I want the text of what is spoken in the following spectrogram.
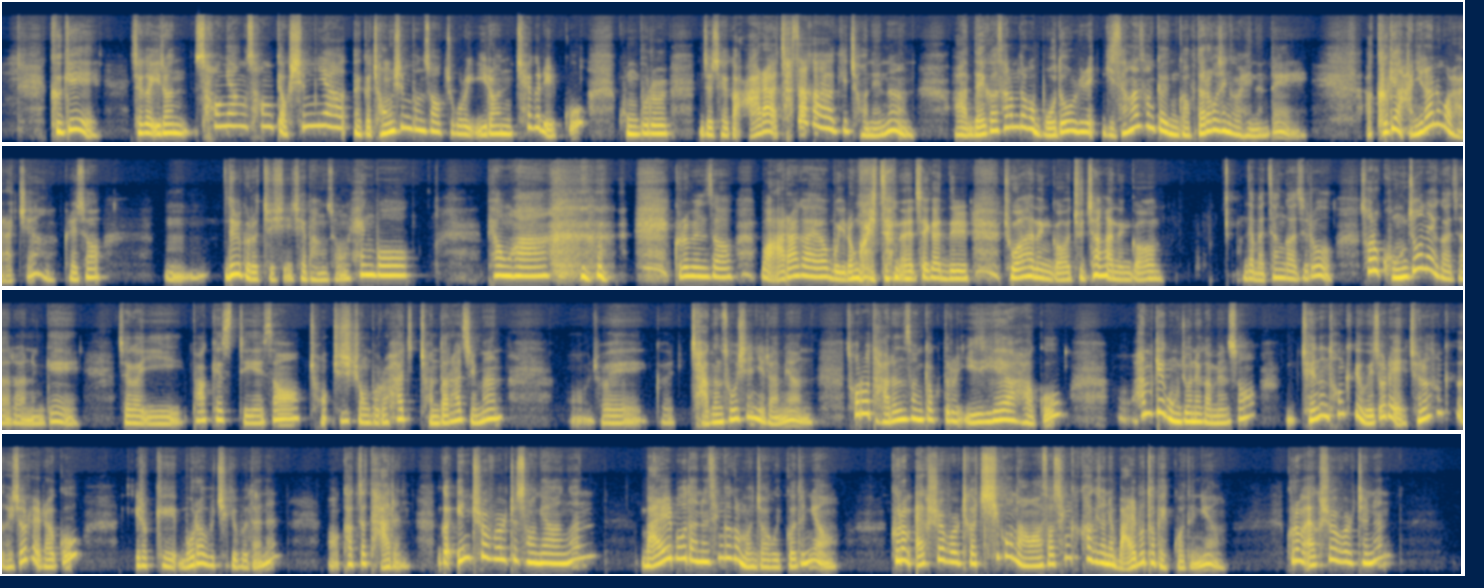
그게 제가 이런 성향, 성격, 심리학 그러니까 정신분석적으로 이런 책을 읽고 공부를 인제 제가 알아 찾아가기 전에는 '아 내가 사람들과 못 어울리는 이상한 성격인가 보다.'라고 생각을 했는데 아 그게 아니라는 걸 알았죠. 그래서 음 늘 그렇듯이 제 방송 행복, 평화 그러면서 뭐 알아가요 뭐 이런 거 있잖아요. 제가 늘 좋아하는 거, 주창하는 거. 근데 마찬가지로 서로 공존해 가자라는 게 제가 이 팟캐스트에서 저 지식 정보를 하 전달하지만 어 저의 그 작은 소신이라면 서로 다른 성격들을 이해해야 하고 어 함께 공존해 가면서 '쟤는 성격이 왜 저래? 쟤는 성격이 왜 저래?'라고 이렇게 몰아붙이기보다는 어 각자 다른 그러니까 introvert 성향은 말보다는 생각을 먼저 하고 있거든요. 그럼 extrovert가 치고 나와서 생각하기 전에 말부터 뱉거든요. 그럼 extrovert는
